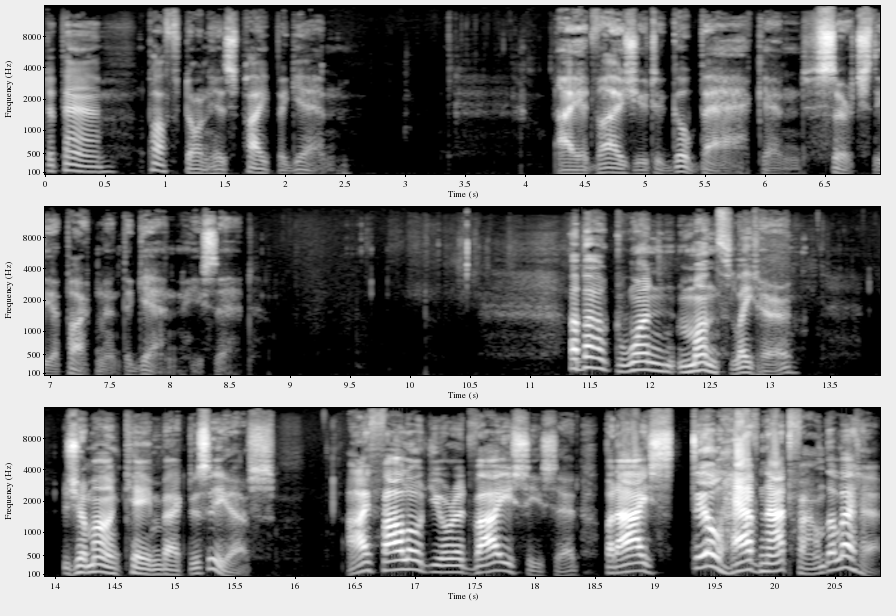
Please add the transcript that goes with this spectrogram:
Dupin puffed on his pipe again. I advise you to go back and search the apartment again, he said. About one month later, Germain came back to see us. I followed your advice, he said, but I still have not found the letter.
